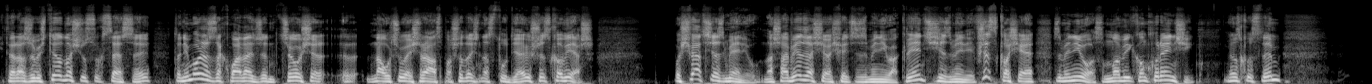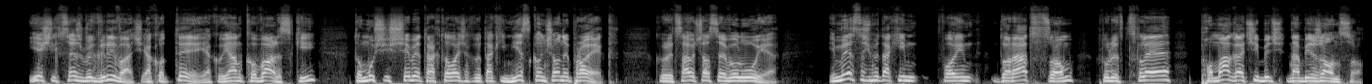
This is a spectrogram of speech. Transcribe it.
I teraz, żebyś Ty odnosił sukcesy, to nie możesz zakładać, że czegoś się nauczyłeś raz, poszedłeś na studia, już wszystko wiesz. Bo świat się zmienił, nasza wiedza się o świecie zmieniła, klienci się zmienili, wszystko się zmieniło, są nowi konkurenci. W związku z tym, jeśli chcesz wygrywać jako ty, jako Jan Kowalski, to musisz siebie traktować jako taki nieskończony projekt, który cały czas ewoluuje. I my jesteśmy takim twoim doradcą, który w tle pomaga ci być na bieżąco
